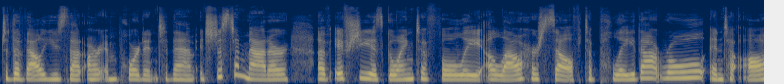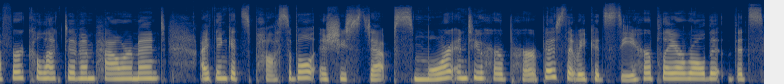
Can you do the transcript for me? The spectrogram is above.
to the values that are important to them. It's just a matter of if she is going to fully allow herself to play that role and to offer collective empowerment. I think it's possible as she steps more into her purpose that we could see her play a role that, that's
